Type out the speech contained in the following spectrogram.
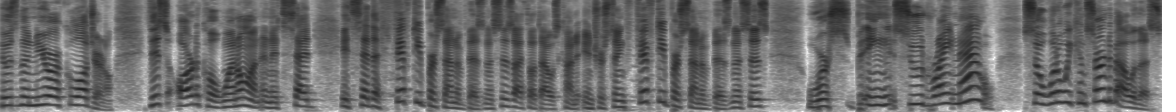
It was the New York Law Journal. This article went on and it said it said that 50% of businesses, I thought that was kind of interesting, 50% of businesses were being sued right now. So what are we concerned about with this?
